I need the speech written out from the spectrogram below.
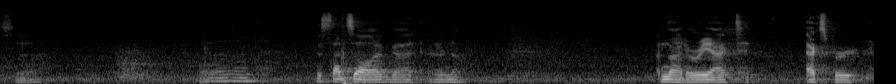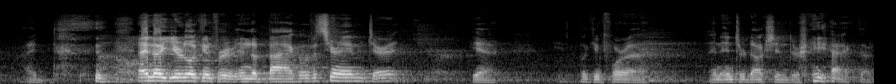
So, um, I guess that's all I've got. I don't know. I'm not a React expert. I, I know you're looking for in the back. What's your name, Jarrett? Yeah, looking for a an introduction to React. I've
